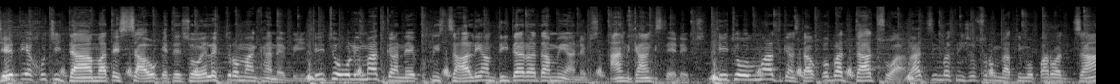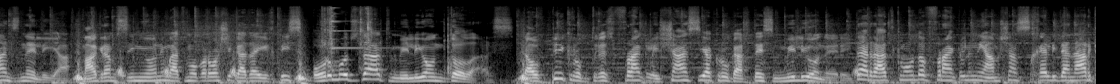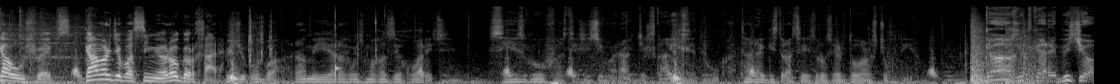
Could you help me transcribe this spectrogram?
GTA 5-ში დაამატეს საუკეთესო ელექტრომანქანები. თითოეული მათგანი ეკუთვნის ძალიან დიდარ ადამიანებს ან განგსტერებს. თითოეულ მათგანს დაყვება დაცვა, რაც იმას ნიშნავს, რომ მათი მოპარვა ძალიან ძნელია, მაგრამ სიმეონი მათ მოპარვაში გადაიხდის 50 მილიონ დოლარს. და ვფიქრობ, დღეს ფრანკლინ შანსი აქვს, რომ გახდეს მილიონერი. და რა თქმა უნდა, ფრანკლინი ამ შანსს ხელიდან არ გაუშვებს. გამარჯობა სიმეო, როგორ ხარ? ბიჭო, გობა, რამე იარაღების მაღაზია ხო არ იცი? CS:GO ფასტის იჭიმა რა გჭირს გაიხედე უკან. და რეგისტრაციის დროს 1 დოლარს ჭუქნია. გაახეთ გარე ბიჭო.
